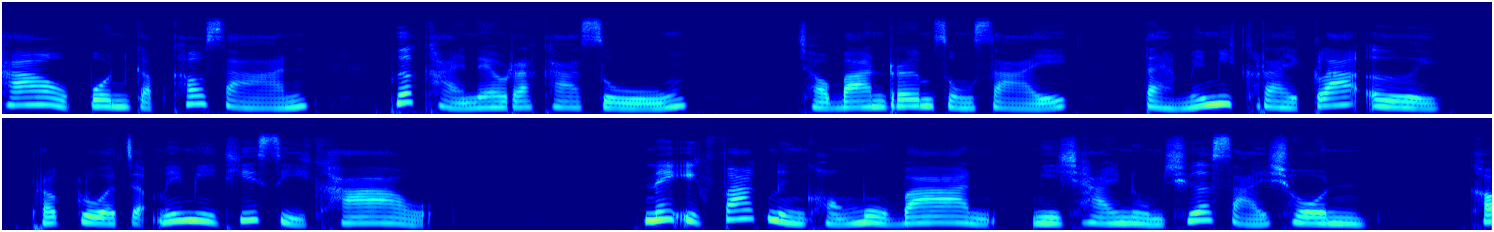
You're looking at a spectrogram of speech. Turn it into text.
ข้าวปนกับข้าวสาร เพื่อขายในราคาสูง ชาวบ้านเริ่มสงสัย แต่ไม่มีใครกล้าเอ่ย เพราะกลัวจะไม่มีที่สีข้าว ในอีกฝากหนึ่งของหมู่บ้าน มีชายหนุ่มเชื่อสายชน เขา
